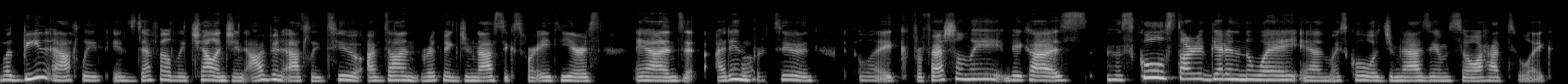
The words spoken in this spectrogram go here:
but being an athlete is definitely challenging. I've been an athlete too. I've done rhythmic gymnastics for eight years and I didn't huh? pursue like professionally because school started getting in the way and my school was gymnasium so i had to like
